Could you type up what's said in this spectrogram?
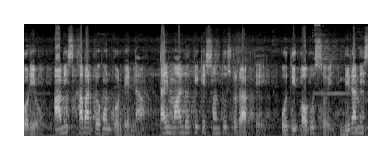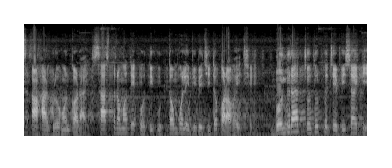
করেও আমিষ খাবার গ্রহণ করবেন না। তাই মা লক্ষ্মীকে সন্তুষ্ট রাখতে অতি অবশ্যই নিরামিষ আহার গ্রহণ করাই শাস্ত্রমতে অতি উত্তম বলে বিবেচিত করা হয়েছে। বন্ধুরা, চতুর্থ যে বিষয়টি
